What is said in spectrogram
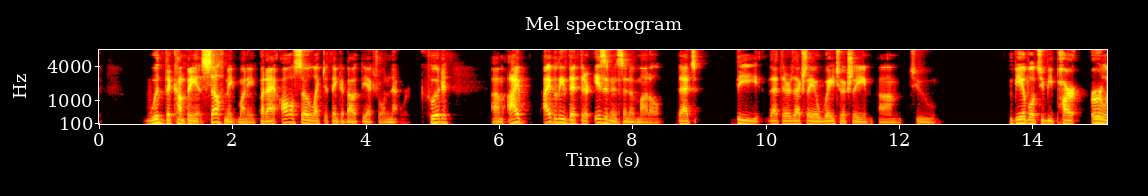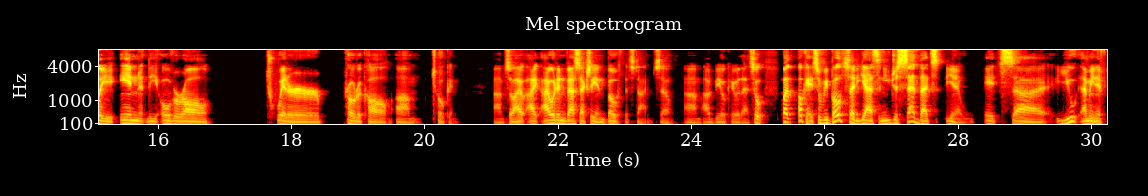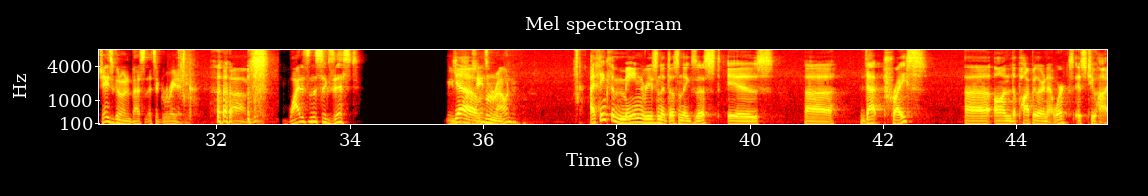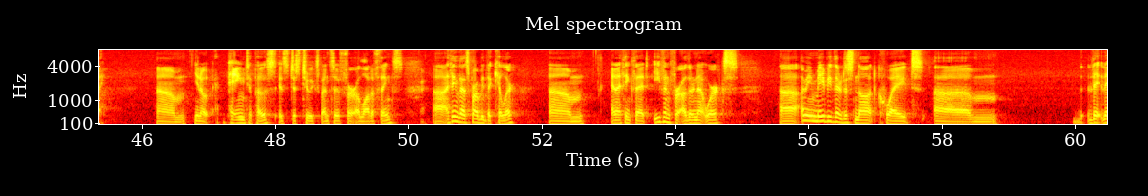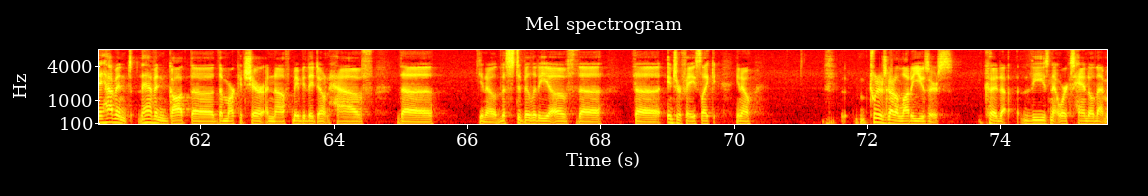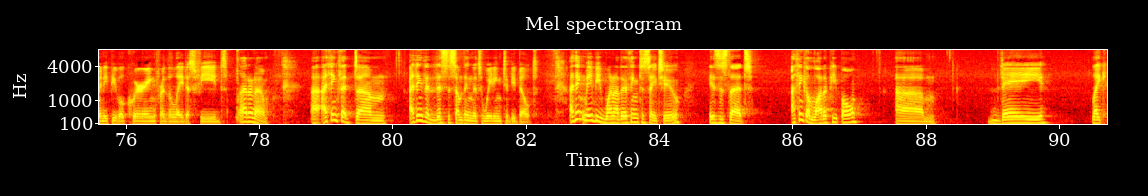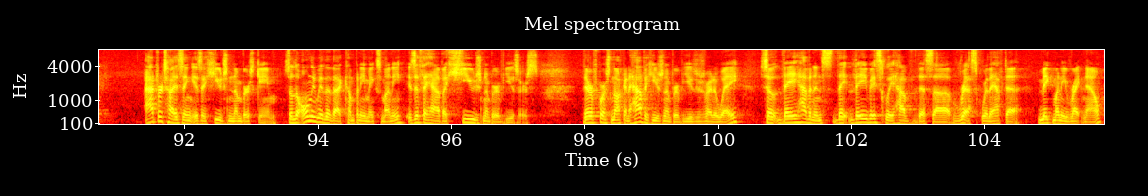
would the company itself make money? But I also like to think about the actual network. Could, um, I, I believe that there is an incentive model that the that there's actually a way to actually um, to be able to be part early in the overall Twitter protocol um, token. Um, so I, I, I would invest actually in both this time. So um, I would be okay with that. So but okay, so we both said yes, and you just said that's you know it's uh, you. I mean, if Jay's going to invest, that's a great idea. um, why doesn't this exist? I mean, yeah, chains hmm. around. I think the main reason it doesn't exist is uh, that price uh, on the popular networks is too high. Um, you know, paying to post is just too expensive for a lot of things. Okay. Uh, I think that's probably the killer. Um, and I think that even for other networks, uh, I mean, maybe they're just not quite. Um, they they haven't they haven't got the the market share enough. Maybe they don't have the you know the stability of the the interface like you know twitter's got a lot of users could these networks handle that many people querying for the latest feeds i don't know uh, i think that um, i think that this is something that's waiting to be built i think maybe one other thing to say too is is that i think a lot of people um, they like advertising is a huge numbers game. So the only way that that company makes money is if they have a huge number of users. They're of course not going to have a huge number of users right away. So they have an ins- they they basically have this uh, risk where they have to make money right now.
